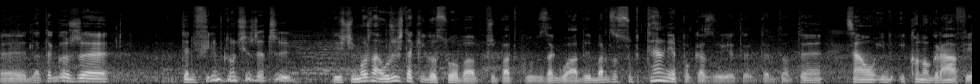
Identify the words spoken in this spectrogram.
E, dlatego, że ten film w gruncie rzeczy, jeśli można użyć takiego słowa w przypadku zagłady, bardzo subtelnie pokazuje tę całą ikonografię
